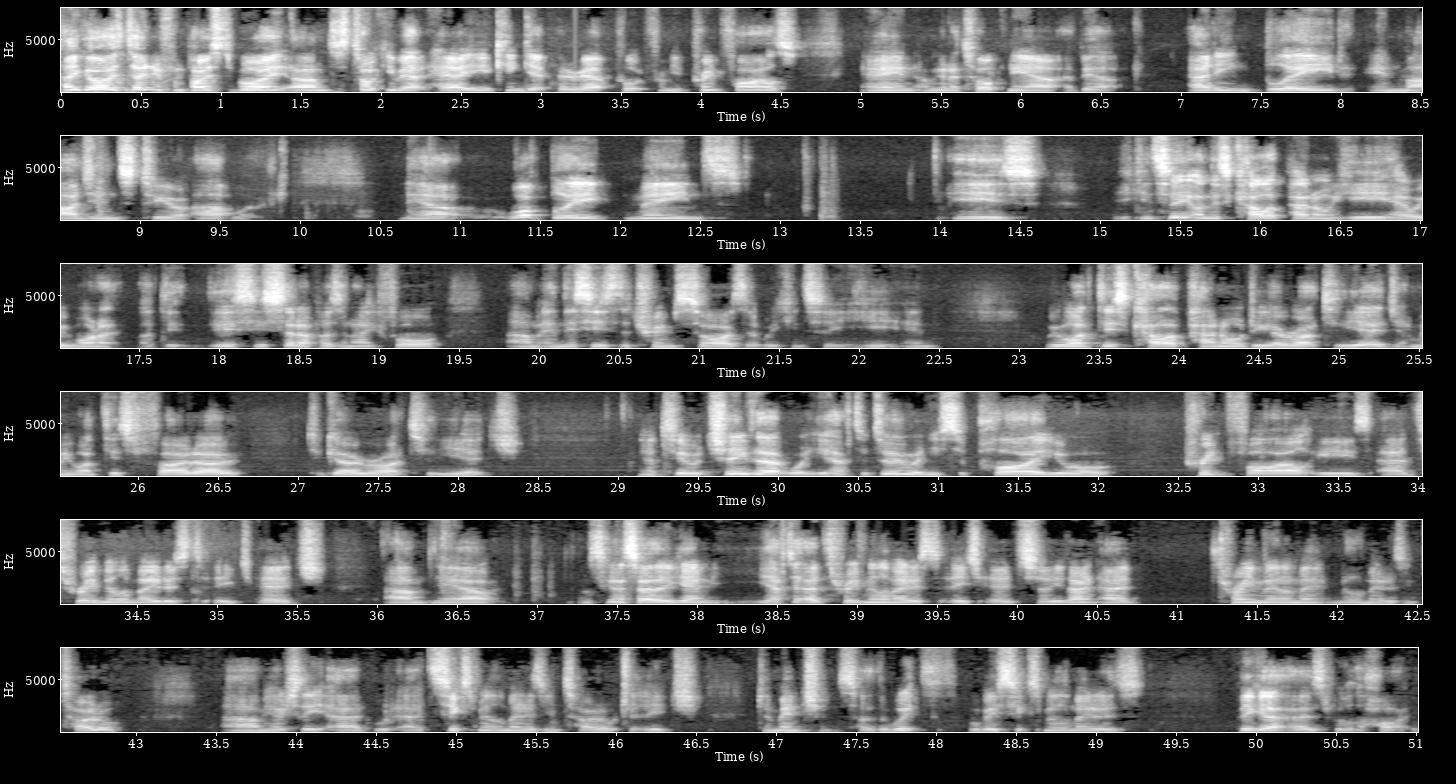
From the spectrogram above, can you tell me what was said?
Hey guys, Daniel from Posterboy. I'm just talking about how you can get better output from your print files and I'm going to talk now about adding bleed and margins to your artwork. Now what bleed means is you can see on this color panel here how we want it. This is set up as an A4 um, and this is the trim size that we can see here and we want this color panel to go right to the edge and we want this photo to go right to the edge. Now to achieve that what you have to do when you supply your print file is add 3 millimeters to each edge. Um, now I'm just going to say that again, you have to add 3 millimeters to each edge so you don't add 3 millimeters in total. Um, you actually add would add 6 millimeters in total to each dimension. So the width will be 6 millimeters bigger as will the height,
